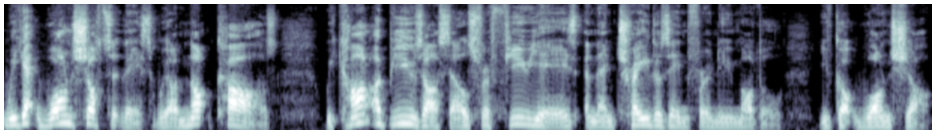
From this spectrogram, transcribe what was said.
we get one shot at this. We are not cars. We can't abuse ourselves for a few years and then trade us in for a new model. You've got one shot,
